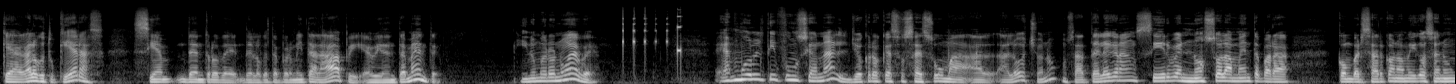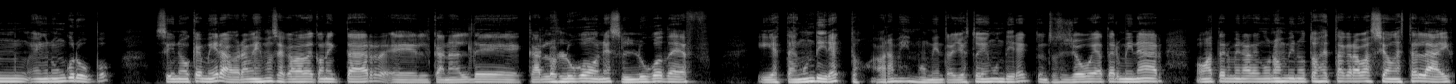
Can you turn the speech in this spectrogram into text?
que haga lo que tú quieras, dentro de, lo que te permita la API, evidentemente. Y número 9, es multifuncional. Yo creo que eso se suma al, al 8, ¿no? O sea, Telegram sirve no solamente para conversar con amigos en un, en un grupo, sino que mira, ahora mismo se acaba de conectar el canal de Carlos Lugones, LugoDef, y está en un directo ahora mismo, mientras yo estoy en un directo. Entonces yo voy a terminar, vamos a terminar en unos minutos esta grabación, este live,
